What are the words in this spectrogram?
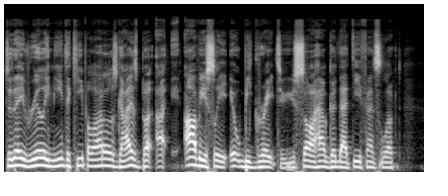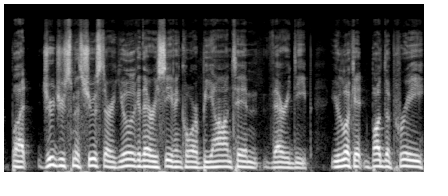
do they really need to keep a lot of those guys? But uh, obviously, it would be great to. You saw how good that defense looked. But Juju Smith Schuster, you look at their receiving corps beyond him, very deep. You look at Bud Dupree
